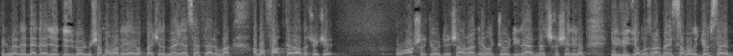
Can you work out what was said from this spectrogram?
Bilmirəm nə dərəcədə düz bölmüşəm ya yox, bəlkə də müəyyən səhvlərim var. Amma fakt hər halda çünki o aşıq gördüyün şahlar deyən o gördüklərindən çıxış edirəm. Bir videomuz var. Mən istəyirəm onu göstərim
